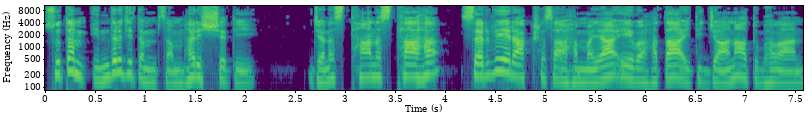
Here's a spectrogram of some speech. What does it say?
सुतम् इन्द्रजितं संहरिष्यति। जनस्थानस्थाः सर्वे राक्षसाः मया एव हता इति जानातु भवान्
